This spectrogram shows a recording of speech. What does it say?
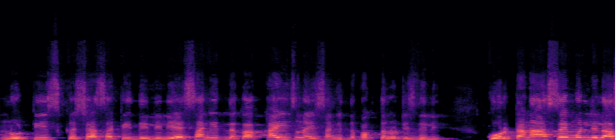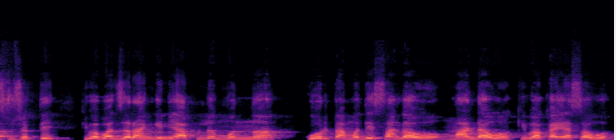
नोटीस कशासाठी दिलेली आहे? सांगितलं का? काहीच नाही सांगितलं फक्त नोटीस दिली. कोर्टानं असंही म्हणलेलं असू शकते की बाबा जरांगेने आपलं म्हणणं कोर्टामध्ये सांगावं मांडावं किंवा काय असावं.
